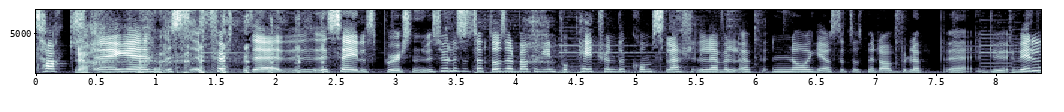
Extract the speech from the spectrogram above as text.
Takk. Ja. Jeg er født salesperson. Hvis du har lyst til å støtte oss, er det bare å gå inn på patreon.com slash levelupnorge og støtte oss med det beløp du vil.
